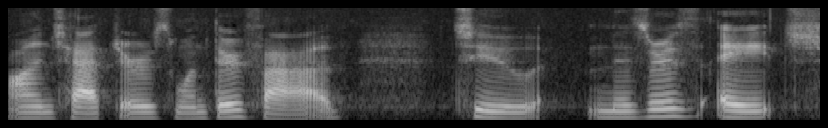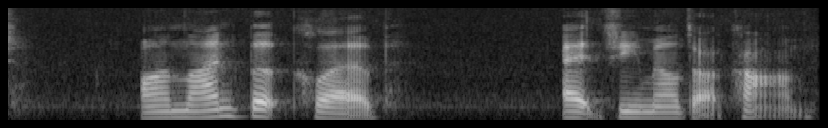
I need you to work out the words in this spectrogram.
on chapters 1 through 5 to Mrs. H Online Book Club at gmail.com.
